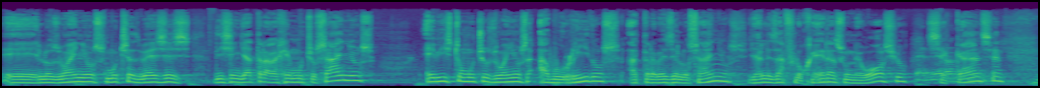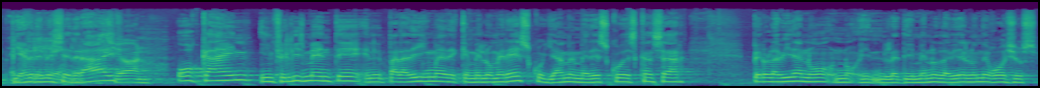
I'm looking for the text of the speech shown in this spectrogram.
eh, los dueños muchas veces dicen, ya trabajé muchos años. He visto muchos dueños aburridos a través de los años, ya les da flojera su negocio, se cansan, pierden ese drive o caen infelizmente en el paradigma de que me lo merezco, ya me merezco descansar, pero la vida no, no menos la vida de los negocios,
